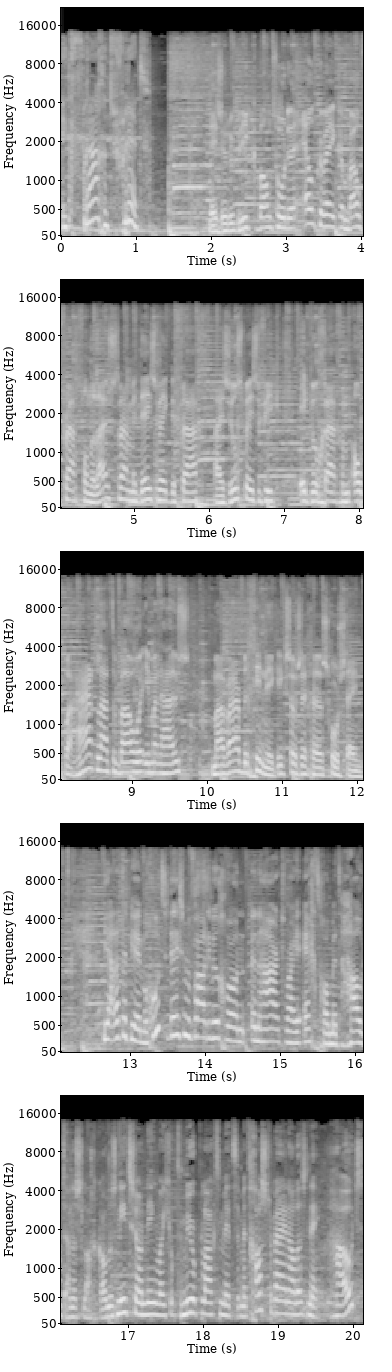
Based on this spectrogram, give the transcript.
Ik vraag het Fred. Deze rubriek beantwoorden elke week een bouwvraag van de luisteraar. Met deze week de vraag, hij is heel specifiek. Ik wil graag een open haard laten bouwen in mijn huis. Maar waar begin ik? Ik zou zeggen schoorsteen. Ja, dat heb je helemaal goed. Deze mevrouw die wil gewoon een haard waar je echt gewoon met hout aan de slag kan. Dus niet zo'n ding wat je op de muur plakt met, met gas erbij en alles. Nee, hout.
